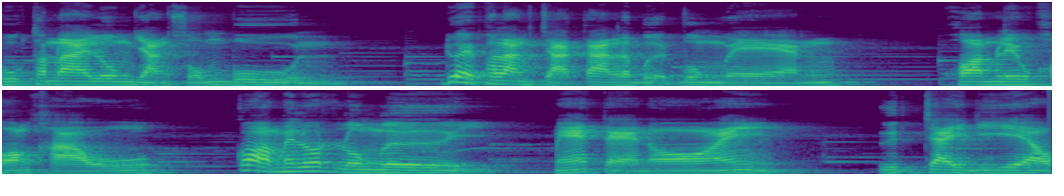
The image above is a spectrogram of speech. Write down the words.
ถูกทำลายลงอย่างสมบูรณ์ ด้วยพลังจากการระเบิดวงแหวน ความเร็วของเขาก็ไม่ลดลงเลย แม้แต่น้อย อึดใจเดียว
